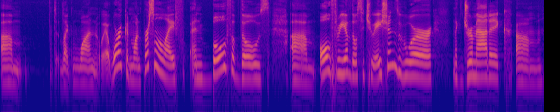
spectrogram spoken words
um, like one at work and one personal life and both of those um, all three of those situations were like dramatic um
